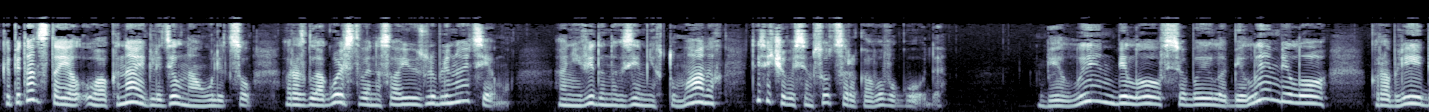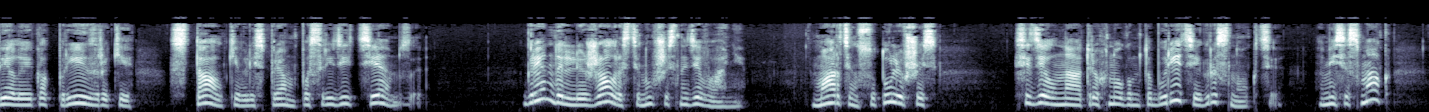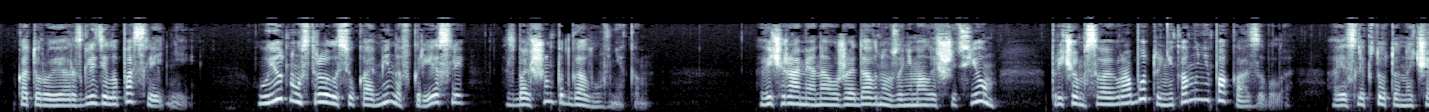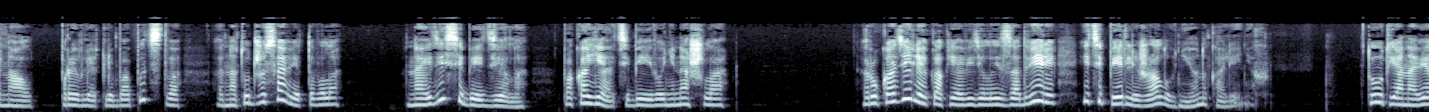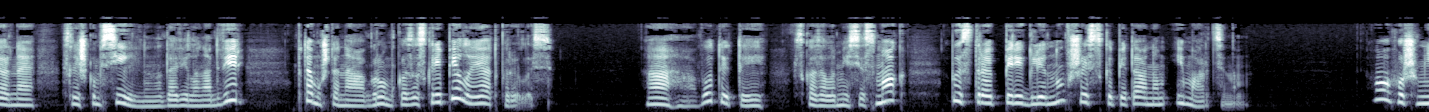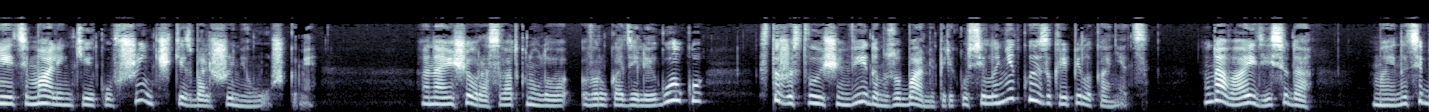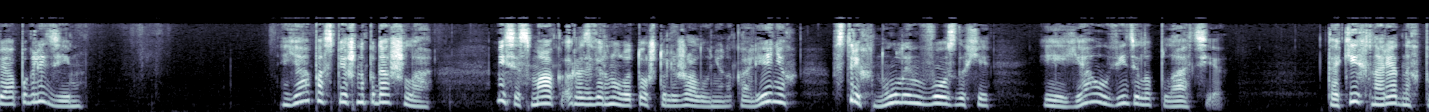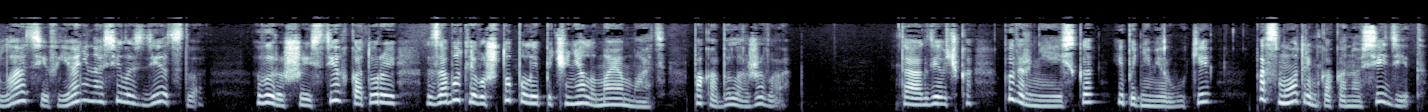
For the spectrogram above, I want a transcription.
Капитан стоял у окна и глядел на улицу, разглагольствуя на свою излюбленную тему о невиданных зимних туманах 1840 года. Белым-бело все было, белым-бело, корабли белые, как призраки, сталкивались прямо посреди Темзы. Грендель лежал, растянувшись на диване. Мартин, сутулившись, сидел на трехногом табурете и грыз ногти. А миссис Мак, которую я разглядела последней, уютно устроилась у камина в кресле с большим подголовником. Вечерами она уже давно занималась шитьем, причем свою работу никому не показывала. А если кто-то начинал проявлять любопытство, она тут же советовала. «Найди себе дело, пока я тебе его не нашла». Рукоделие, как я видела из-за двери, и теперь лежало у нее на коленях. Тут я, наверное, слишком сильно надавила на дверь, потому что она громко заскрипела и открылась. «Ага, вот и ты», — сказала миссис Мак, быстро переглянувшись с капитаном и Мартином. «Ох уж мне эти маленькие кувшинчики с большими ушками». Она еще раз воткнула в рукоделие иголку с торжествующим видом зубами перекусила нитку и закрепила конец. «Ну давай, иди сюда. Мы на тебя поглядим». Я поспешно подошла. Миссис Мак развернула то, что лежало у нее на коленях, встряхнула им в воздухе, и я увидела платье. Таких нарядных платьев я не носила с детства, выросшие из тех, которые заботливо штопала и подчиняла моя мать, пока была жива. Так, девочка, повернись-ка и подними руки. Посмотрим, как оно сидит.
